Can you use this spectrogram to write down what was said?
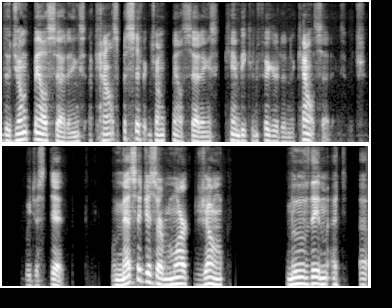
the junk mail settings. Account specific junk mail settings can be configured in account settings, which we just did. When messages are marked junk, move them uh, uh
